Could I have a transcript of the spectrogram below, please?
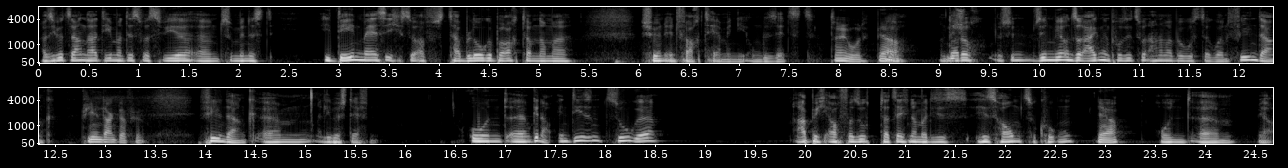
Also ich würde sagen, da hat jemand das, was wir ähm, zumindest ideenmäßig so aufs Tableau gebracht haben, nochmal schön in Fachtermini umgesetzt. Sehr gut, ja. Ja. Und dadurch sind, sind mir unsere eigenen Positionen auch nochmal bewusster geworden. Vielen Dank. Vielen Dank dafür. Vielen Dank, ähm, lieber Steffen. Und ähm, genau, in diesem Zuge habe ich auch versucht, tatsächlich nochmal dieses His Home zu gucken. Ja, Und ähm, ja,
